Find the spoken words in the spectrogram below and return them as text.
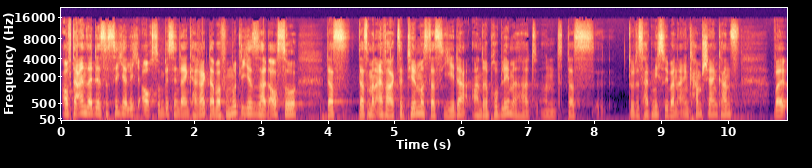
auf der einen Seite ist es sicherlich auch so ein bisschen dein Charakter, aber vermutlich ist es halt auch so, dass, dass man einfach akzeptieren muss, dass jeder andere Probleme hat und dass du das halt nicht so über einen Kamm scheren kannst, weil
